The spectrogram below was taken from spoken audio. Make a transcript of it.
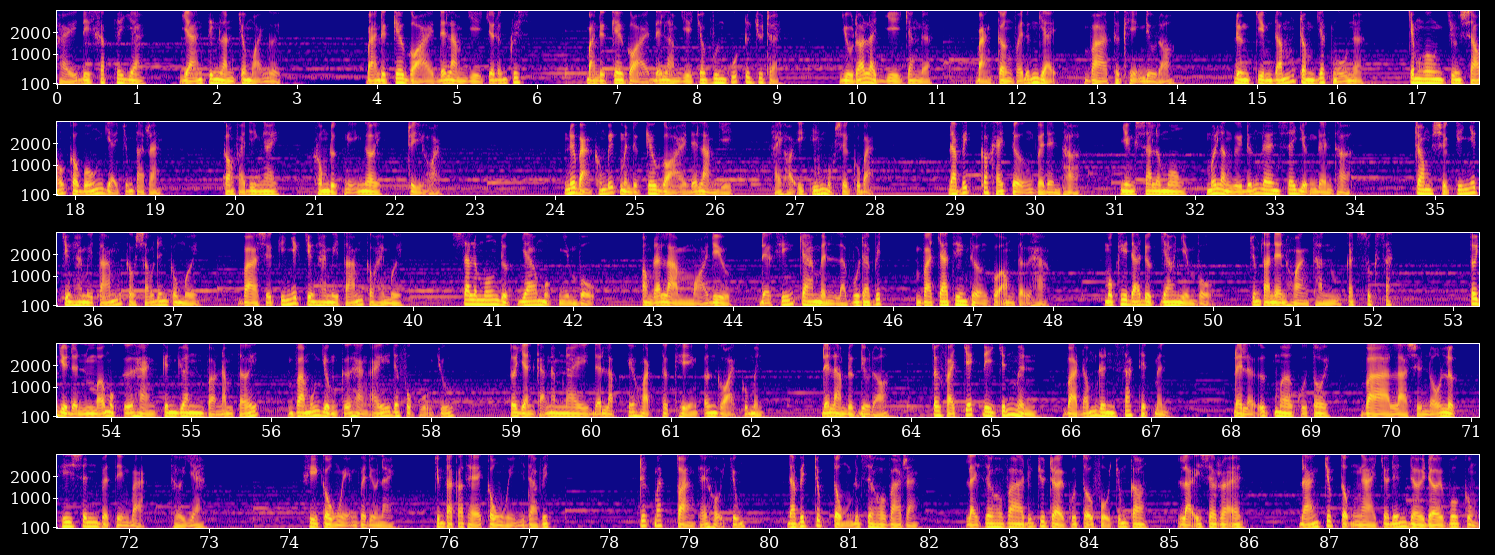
hãy đi khắp thế gian giảng tiên lành cho mọi người. Bạn được kêu gọi để làm gì cho đấng Christ? Bạn được kêu gọi để làm gì cho vương quốc Đức Chúa Trời? Dù đó là gì chăng nữa bạn cần phải đứng dậy và thực hiện điều đó. Đừng chìm đắm trong giấc ngủ nữa. Châm ngôn chương 6 câu 4 dạy chúng ta rằng Con phải đi ngay, không được nghỉ ngơi, trì hoãn. Nếu bạn không biết mình được kêu gọi để làm gì, hãy hỏi ý kiến mục sư của bạn. David có khải tượng về đền thờ, nhưng Salomon mới là người đứng lên xây dựng đền thờ. Trong sự ký nhất chương 28 câu 6 đến câu 10 và sự ký nhất chương 28 câu 20, Salomon được giao một nhiệm vụ. Ông đã làm mọi điều để khiến cha mình là vua David và cha thiên thượng của ông tự hào. Một khi đã được giao nhiệm vụ, chúng ta nên hoàn thành một cách xuất sắc. Tôi dự định mở một cửa hàng kinh doanh vào năm tới và muốn dùng cửa hàng ấy để phục vụ Chúa. Tôi dành cả năm nay để lập kế hoạch thực hiện ơn gọi của mình. Để làm được điều đó, tôi phải chết đi chính mình và đóng đinh xác thịt mình. Đây là ước mơ của tôi và là sự nỗ lực, hy sinh về tiền bạc, thời gian. Khi cầu nguyện về điều này, chúng ta có thể cầu nguyện như David. Trước mắt toàn thể hội chúng, David chúc tụng Đức Giê-hô-va rằng: Lạy Giê-hô-va Đức Chúa Trời của tổ phụ chúng con là Israel, đáng chúc tụng Ngài cho đến đời đời vô cùng.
